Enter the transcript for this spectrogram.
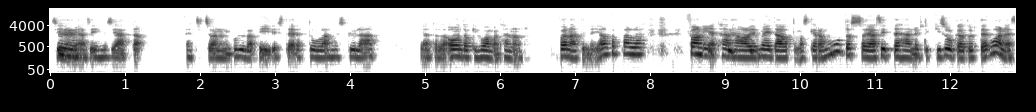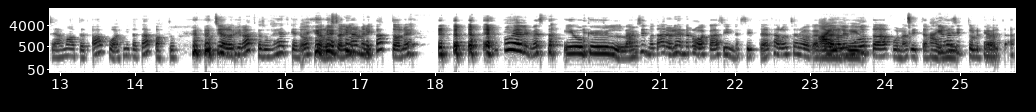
siinä mm. mielessä ihmisiä, että, että sit se on niin kuin, hyvä fiilis teille tulla esimerkiksi kylään. Ja tota, on toki huomannut, että hän on fanaattinen jalkapallo fani, että hän oli meitä auttamassa kerran muutossa ja sitten hän yhtäkkiä sulkeutui yhteen huoneeseen ja mä ajattelin, että apua, että mitä tapahtui. Mutta siellä olikin ratkaisuhetket ottelussa, niin hän meni katsoa ne puhelimesta. Juu, kyllä. Sitten mä tarjoilin hänen ruokaa sinne sitten, että haluatko ruokaa, kun oli muuttaa apuna sitten. Ai Kyllähän sitten tuli joo. pöytään.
